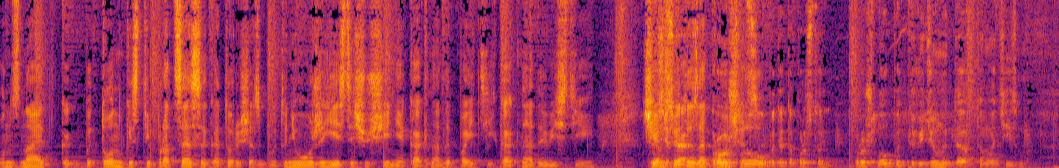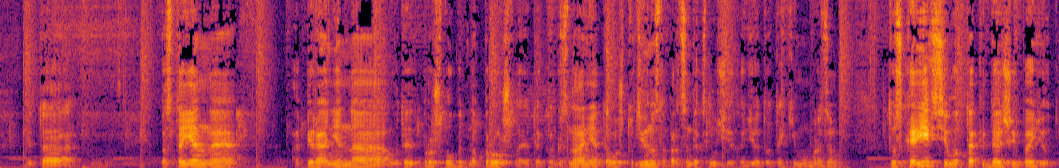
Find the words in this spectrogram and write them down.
он знает как бы тонкости процесса, который сейчас будет. У него уже есть ощущение, как надо пойти, как надо вести, чем все это, это закончится. Прошлый опыт, это просто прошлый опыт, доведенный до автоматизма. Это постоянное опирание на вот этот прошлый опыт, на прошлое. Это как знание того, что в 90% случаев идет вот таким образом, то скорее всего так и дальше и пойдет.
